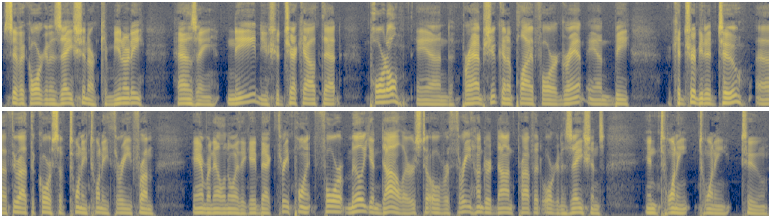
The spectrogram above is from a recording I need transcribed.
civic organization or community has a need. You should check out that portal and perhaps you can apply for a grant and be contributed to uh, throughout the course of 2023 from Ameren, Illinois. They gave back $3.4 million to over 300 nonprofit organizations in 2022.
